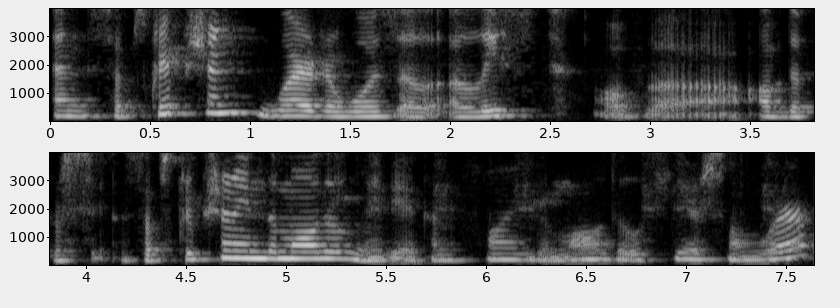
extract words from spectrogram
and subscription where there was a, a list of, uh, of the subscription in the model. Maybe I can find the model here somewhere.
